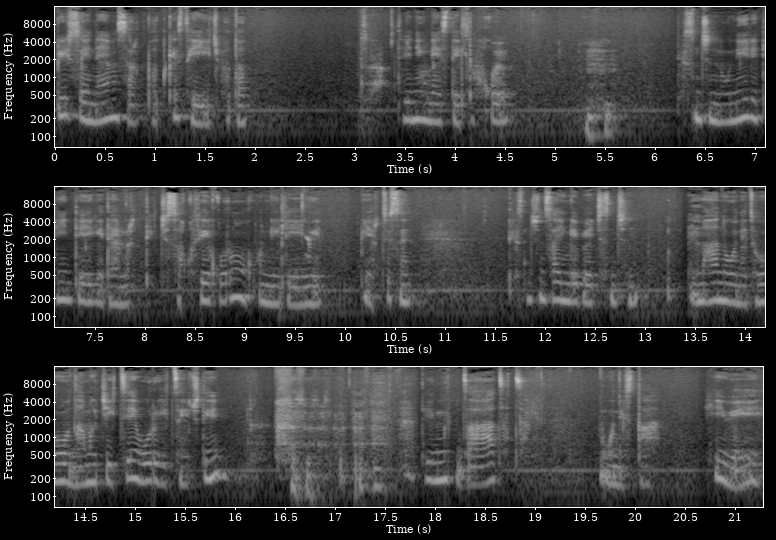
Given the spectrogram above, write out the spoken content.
Би сая 8 сард подкаст хийе гэж бодоод. За. Тэнийг нээс дэлгэхгүй. Тэгсэн чинь нүнээрээ тийнтэй гээд амар тэгчихсэн. Тэгээ 3 хүн нийлээ ингээд би ярьчихсан. Тэгсэн чинь сая ингээд байжсэн чинь маа нөгөө нэ зөө намайг жигцэн өөрөө хийцэн гэж тийм. Тэгмэт за за. Нөгөө нэс та хийвээ.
